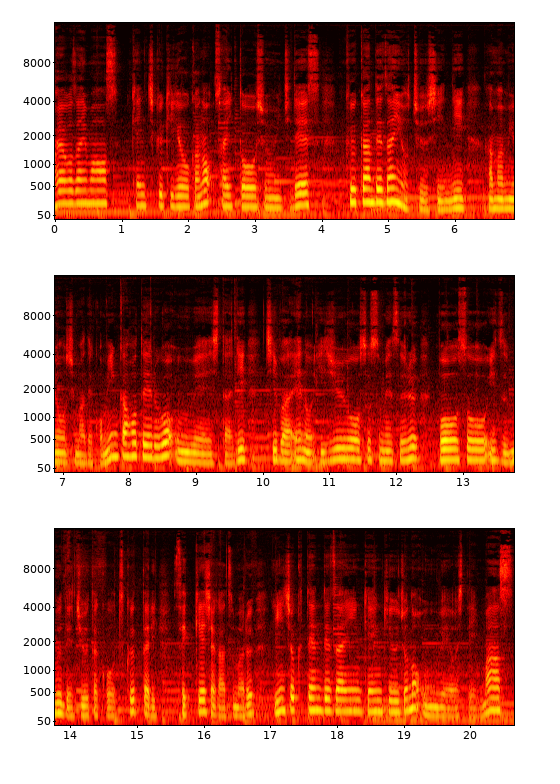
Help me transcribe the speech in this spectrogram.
おはようございます。建築起業家の斉藤俊一です。空間デザインを中心に奄美大島で古民家ホテルを運営したり千葉への移住をおすすめする房総イズムで住宅を作ったり設計者が集まる飲食店デザイン研究所の運営をしています。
